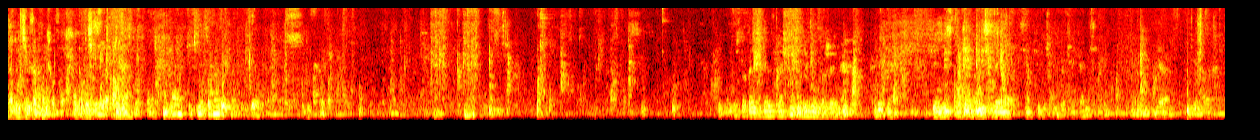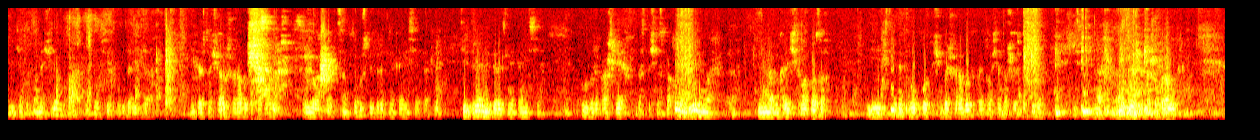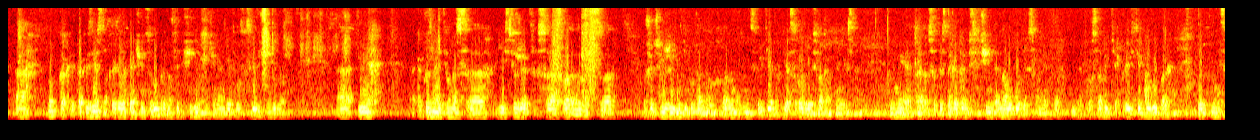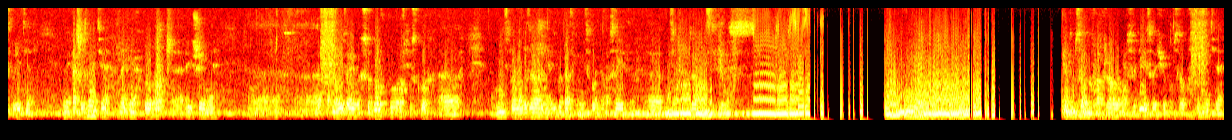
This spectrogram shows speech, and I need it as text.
Табличек закончился. Это тоже имеет Ну что, коллеги, давайте начнем. Добрый день, уважаемые коллеги. Сегодня заседание заседание Санкт-Петербургской избирательной комиссии. Я э, перед тем, как мы начнем, хотел всех благодарить за, мне кажется, очень хорошую работу, которую провела Санкт-Петербургская избирательная комиссия, так и территориальная избирательная комиссия. Выборы прошли достаточно спокойно, уверенно, э, минимальное количество вопросов. И действительно, это был год очень большой работы, поэтому всем большое спасибо. Действительно, очень хорошо поработали. А, ну, как, как известно, когда заканчиваются выборы, на следующий день мы начинаем готовиться к следующим выборам. А, и, как вы знаете, у нас а, есть сюжет с, с, с ушедшим из жизни депутатом в одном из муниципалитетов, где освободилось вакантное место. Мы, а, соответственно, готовимся в течение одного года с момента этого события провести выборы в муниципалитет. Ну и, как вы знаете, на днях было э, решение э, одного из районных судов по распуску э, муниципального образования депутатов муниципального совета э, муниципального образования. Сроков обжалования в суде и с учетом сроков принятия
